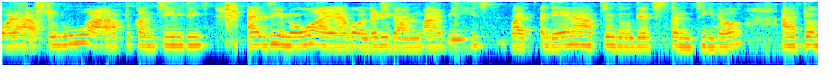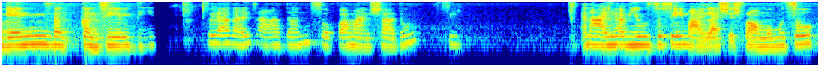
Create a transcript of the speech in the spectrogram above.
what i have to do i have to conceal these as you know i have already done my base but again i have to do this concealer i have to again the conceal these so yeah guys i have done so far my shadow and I have used the same eyelashes from Momoso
